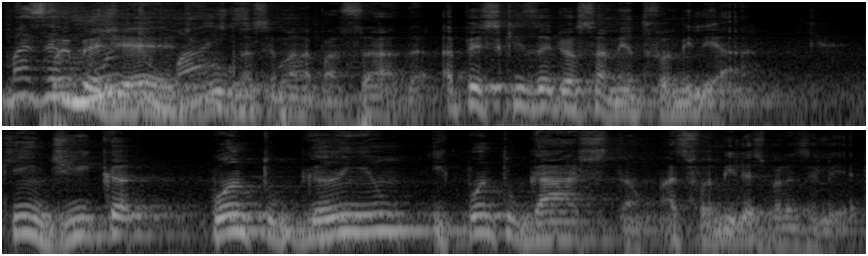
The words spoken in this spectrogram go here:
Mas é o IBGE divulgou na semana passada a pesquisa de orçamento familiar, que indica quanto ganham e quanto gastam as famílias brasileiras.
